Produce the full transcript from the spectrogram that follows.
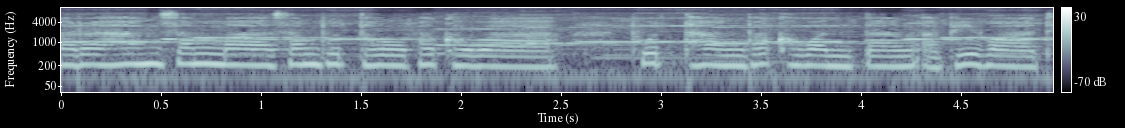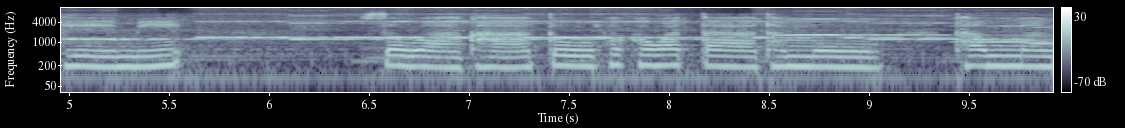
ะรหังสัมมาสัมพุทโธภควา พุทธังภควันตังอภิวาเทมิ สวาขาโตภควตาธรรมโมธัมมัง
